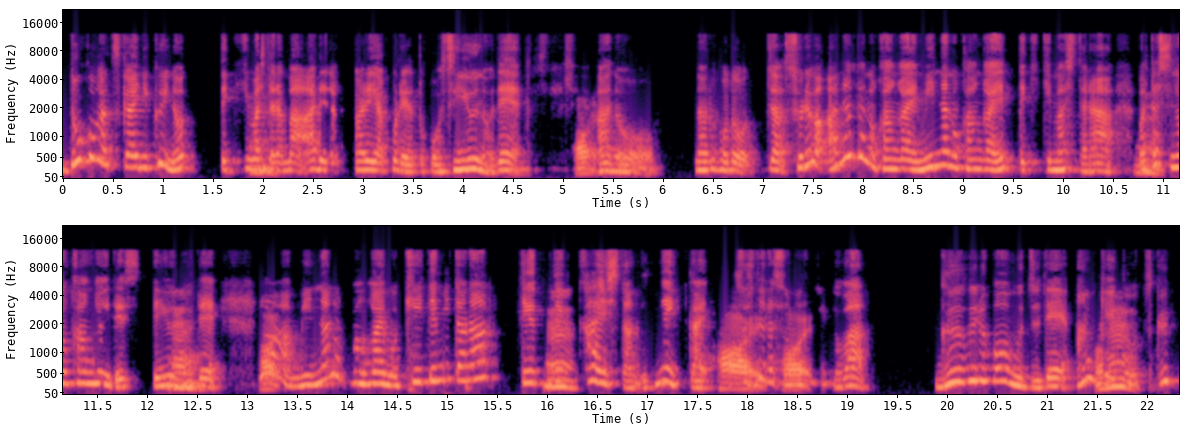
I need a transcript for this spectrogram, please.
どこが使いにくいの？って聞きましたら、まあ、あれだ、あれやこれやとこう言うので、はい、あの、なるほど。じゃあ、それはあなたの考え、みんなの考えって聞きましたら、うん、私の考えですっていうので、うん。はい、まあ、みんなの考えも聞いてみたらって言って返したんですね、一、回。そしたらその人は、Google ホームズでアンケートを作って、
